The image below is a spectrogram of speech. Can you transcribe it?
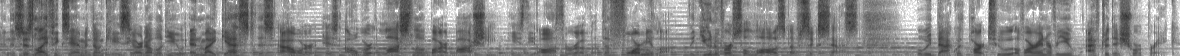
And this is Life Examined on KCRW. And my guest this hour is Albert Laszlo Barabási. He's the author of The Formula, The Universal Laws of Success. We'll be back with part two of our interview after this short break.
